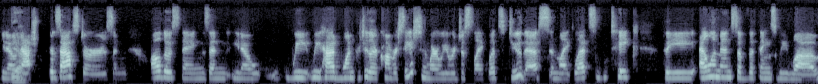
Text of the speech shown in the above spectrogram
you know yeah. natural disasters and all those things and you know we we had one particular conversation where we were just like let's do this and like let's take the elements of the things we love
